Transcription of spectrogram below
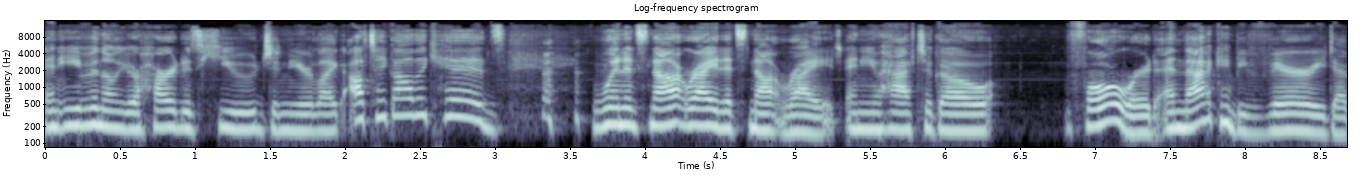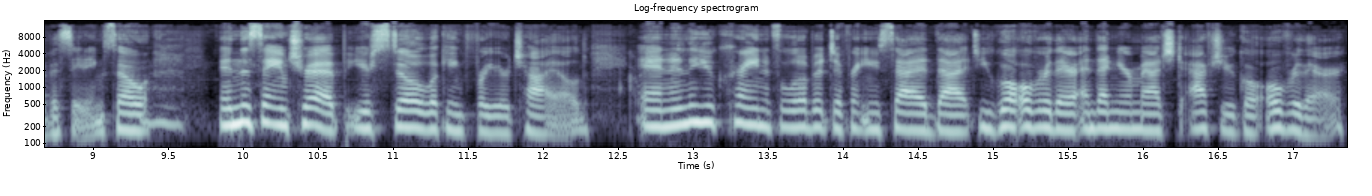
And even though your heart is huge and you're like, I'll take all the kids, when it's not right, it's not right. And you have to go forward. And that can be very devastating. So, mm-hmm. in the same trip, you're still looking for your child. And in the Ukraine, it's a little bit different. You said that you go over there and then you're matched after you go over there.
